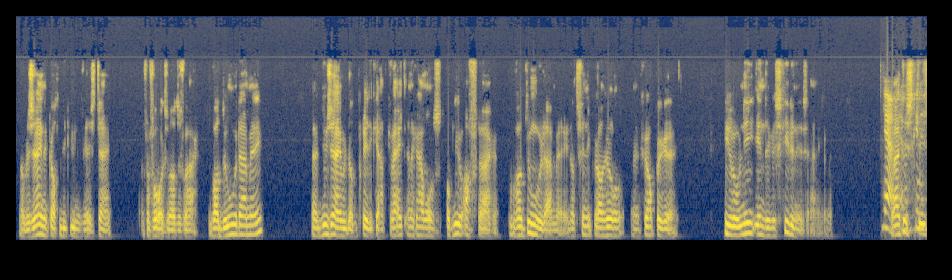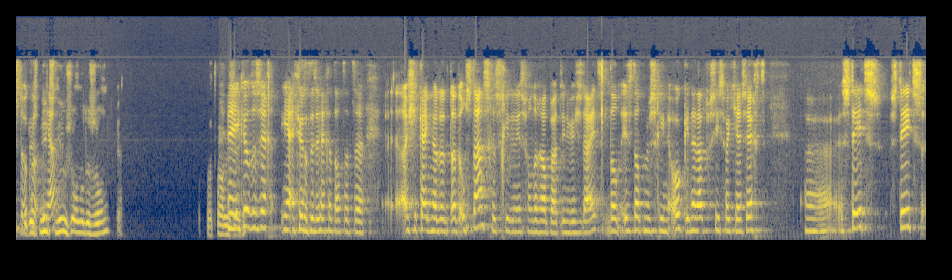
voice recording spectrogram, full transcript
Maar we zijn een katholieke universiteit. Vervolgens was de vraag, wat doen we daarmee? Uh, nu zijn we dat predicaat kwijt en dan gaan we ons opnieuw afvragen, wat doen we daarmee? Dat vind ik wel heel een grappige ironie in de geschiedenis eigenlijk. Ja, maar het is, het is, het is niets ja? nieuws onder de zon. Ja. Nee, ik wilde, zeggen, ja, ik wilde zeggen dat het, uh, als je kijkt naar de, naar de ontstaansgeschiedenis van de Radboud Universiteit, dan is dat misschien ook inderdaad precies wat jij zegt uh, steeds, steeds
